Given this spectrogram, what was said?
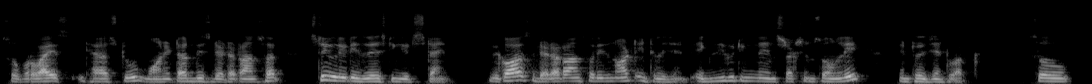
supervise it has to monitor this data transfer still it is wasting its time because data transfer is not intelligent. Executing the instructions only intelligent work. So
